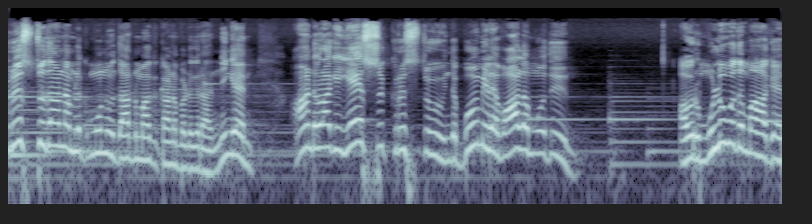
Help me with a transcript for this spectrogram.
கிறிஸ்து தான் நம்மளுக்கு முன் உதாரணமாக காணப்படுகிறார். நீங்க ஆண்டவராக இயேசு கிறிஸ்து இந்த பூமியில வாழும் போது அவர் முழுவதுமாக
